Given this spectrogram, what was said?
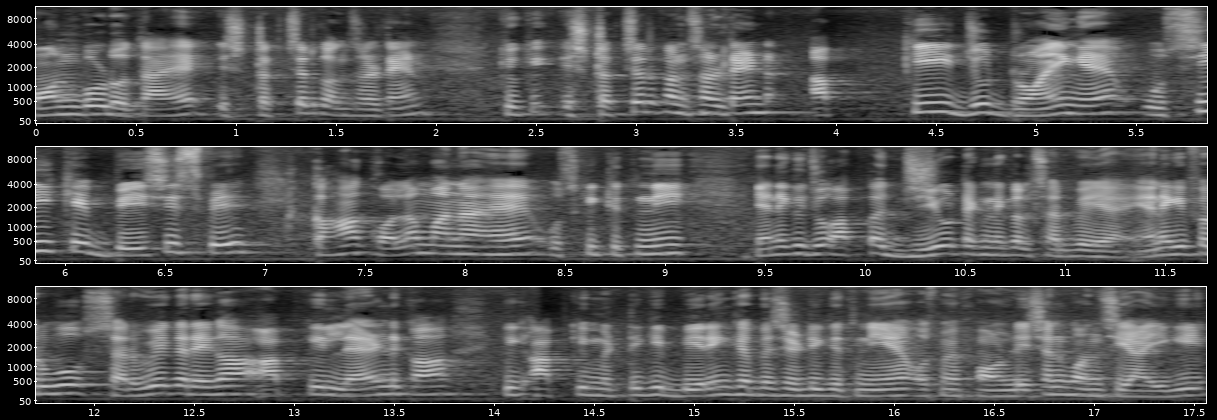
ऑन बोर्ड होता है स्ट्रक्चर कंसल्टेंट क्योंकि स्ट्रक्चर कंसल्टेंट आप की जो ड्राइंग है, उसी के बेसिस पे कहाँ कॉलम आना है, उसकी कितनी, यानी कि जो आपका जियो टेक्निकल सर्वे है, यानी कि फिर वो सर्वे करेगा आपकी लैंड का कि आपकी मिट्टी की बेरिंग कैपेसिटी कितनी है, उसमें फाउंडेशन कौन सी आएगी,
